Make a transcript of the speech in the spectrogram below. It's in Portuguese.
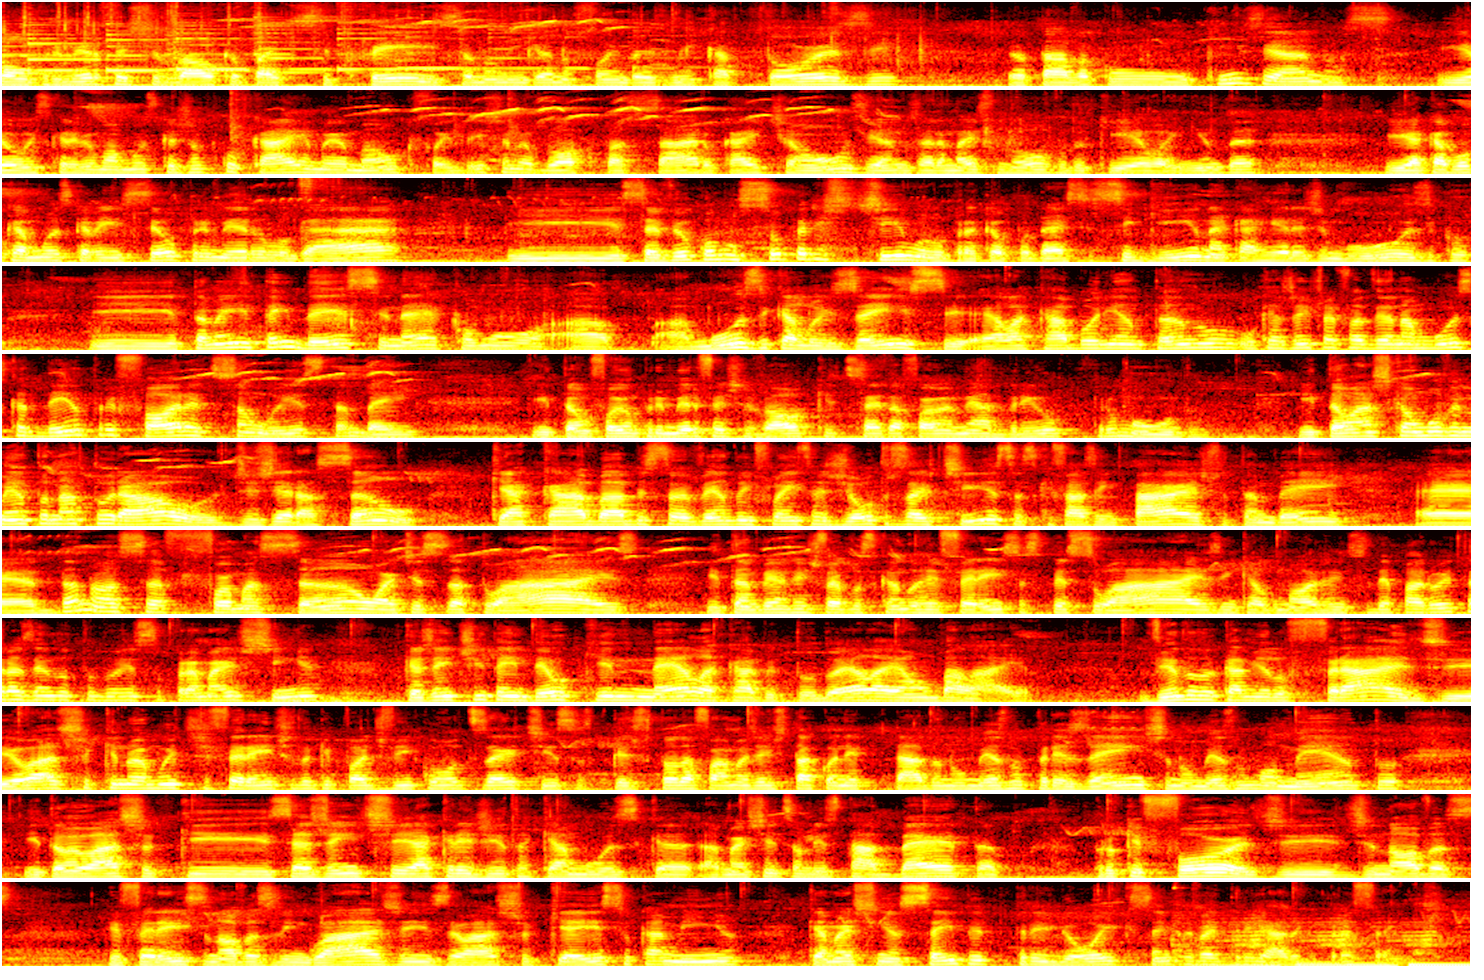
Bom, o primeiro festival que eu participei, se eu não me engano, foi em 2014. Eu estava com 15 anos e eu escrevi uma música junto com o Caio, meu irmão, que foi Deixa Meu Bloco Passar. O Caio tinha 11 anos, era mais novo do que eu ainda. E acabou que a música venceu o primeiro lugar e serviu como um super estímulo para que eu pudesse seguir na carreira de músico e também entendesse, né, como a, a música luizense, ela acaba orientando o que a gente vai fazer na música dentro e fora de São Luís também. Então foi um primeiro festival que de certa forma me abriu para o mundo. Então acho que é um movimento natural de geração que acaba absorvendo influências de outros artistas que fazem parte também é, da nossa formação, artistas atuais, e também a gente vai buscando referências pessoais em que alguma hora a gente se deparou e trazendo tudo isso para a Marchinha, porque a gente entendeu que nela cabe tudo, ela é um balaio. Vindo do Camilo Frade, eu acho que não é muito diferente do que pode vir com outros artistas, porque de toda forma a gente está conectado no mesmo presente, no mesmo momento. Então eu acho que se a gente acredita que a música, a Marchinha de São Luís está aberta para o que for de, de novas referências, novas linguagens, eu acho que é esse o caminho que a Marchinha sempre trilhou e que sempre vai trilhar daqui para frente.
